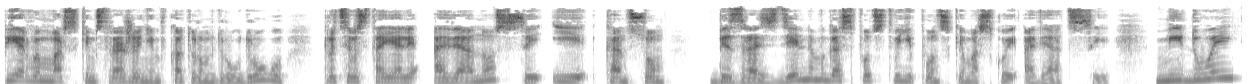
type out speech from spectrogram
первым морским сражением, в котором друг другу противостояли авианосцы и концом безраздельного господства японской морской авиации. Мидуэй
